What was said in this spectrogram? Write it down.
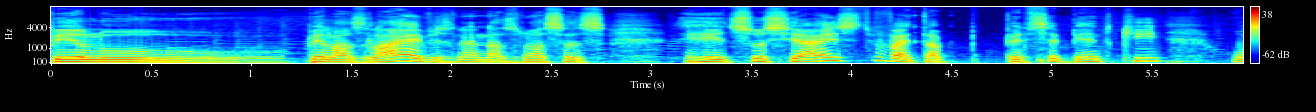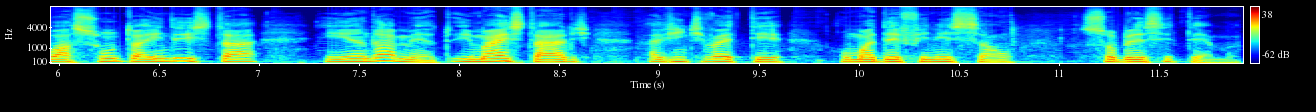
pelo, pelas lives, né, nas nossas redes sociais, vai estar percebendo que o assunto ainda está em andamento. E mais tarde a gente vai ter uma definição sobre esse tema.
